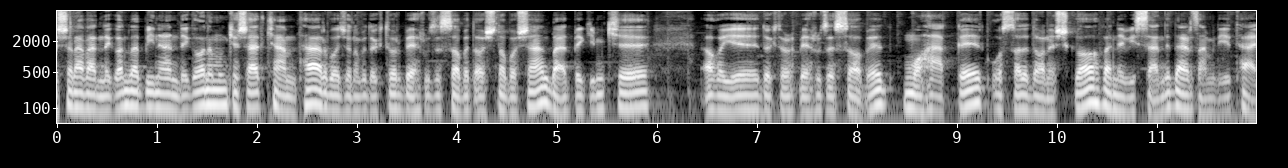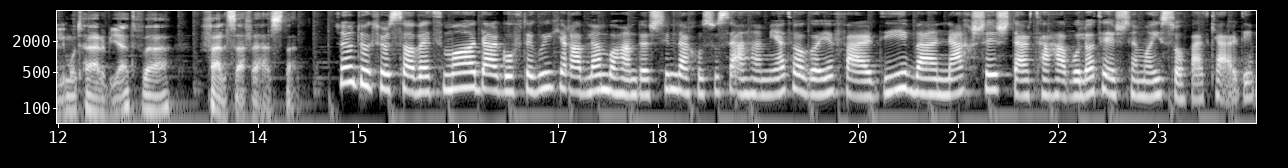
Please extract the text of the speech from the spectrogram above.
شنوندگان و بینندگانمون که شاید کمتر با جناب دکتر بهروز ثابت آشنا باشند بعد بگیم که آقای دکتر بهروز ثابت محقق استاد دانشگاه و نویسنده در زمینه تعلیم و تربیت و فلسفه هستند. جناب دکتر ثابت ما در گفتگویی که قبلا با هم داشتیم در خصوص اهمیت آگاهی فردی و نقشش در تحولات اجتماعی صحبت کردیم.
